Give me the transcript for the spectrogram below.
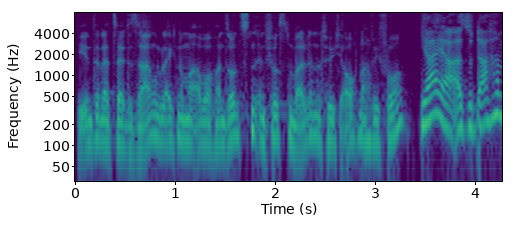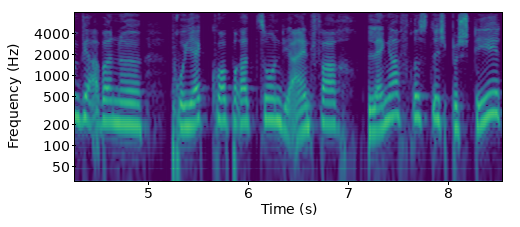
Die Internetseite sagen wir gleich nochmal, aber auch ansonsten in Fürstenwalde natürlich auch nach wie vor? Ja, ja, also da haben wir aber eine Projektkooperation, die einfach längerfristig besteht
